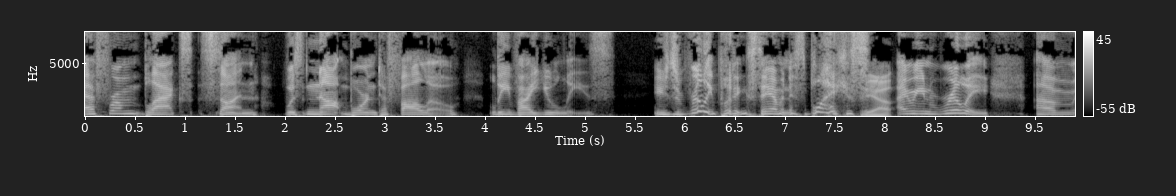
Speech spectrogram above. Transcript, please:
Ephraim Black's son was not born to follow Levi Uley's. He's really putting Sam in his place. Yeah. I mean, really, um,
